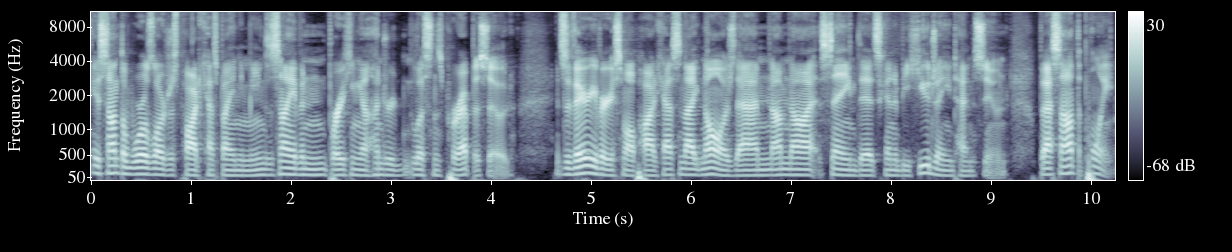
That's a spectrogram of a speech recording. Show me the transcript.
it's not the world's largest podcast by any means. It's not even breaking 100 listens per episode. It's a very, very small podcast, and I acknowledge that. I'm, I'm not saying that it's going to be huge anytime soon, but that's not the point.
